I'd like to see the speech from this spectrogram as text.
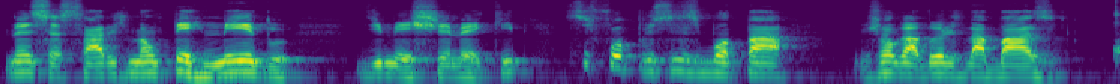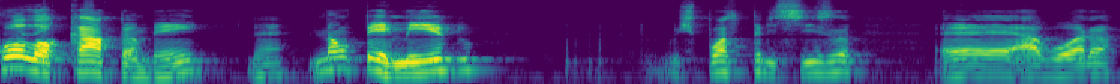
necessários, não ter medo de mexer na equipe. Se for preciso botar jogadores da base colocar também, né? Não ter medo. O esporte precisa é, agora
